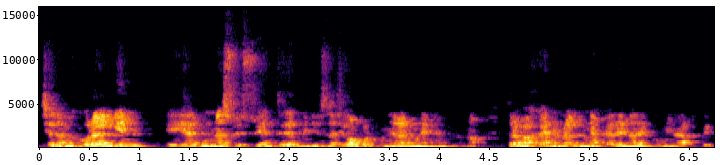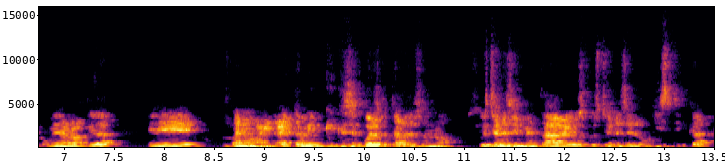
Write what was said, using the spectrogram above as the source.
Si a lo mejor alguien, eh, alguna estudiante de administración, por poner algún ejemplo, ¿no? Trabaja en una, alguna cadena de comida, de comida rápida, eh, pues bueno, hay, hay también, ¿qué, ¿qué, se puede rescatar de eso, no? Sí. Cuestiones de inventarios, cuestiones de logística,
